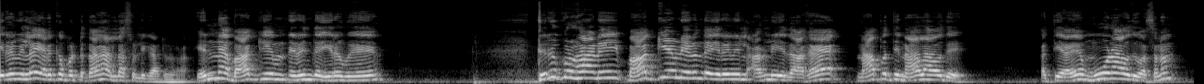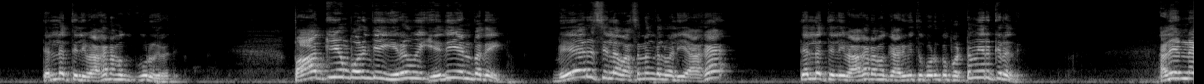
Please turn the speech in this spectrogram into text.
இரவில் இறக்கப்பட்டதாக அல்லாஹ் சொல்லி காட்டுகிறான். என்ன பாக்கியம் நிறைந்த இரவு? திருக்குர்ஹானை பாக்கியம் நிறைந்த இரவில் அருளியதாக நாற்பத்தி நாலாவது அத்தியாயம் மூணாவது வசனம் தெல்ல தெளிவாக நமக்கு கூறுகிறது. பாக்கியம் பொருந்திய இரவு எது என்பதை வேறு சில வசனங்கள் வழியாக தெள்ள தெளிவாக நமக்கு அறிவித்து கொடுக்கப்பட்டும் இருக்கிறது. அது என்ன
